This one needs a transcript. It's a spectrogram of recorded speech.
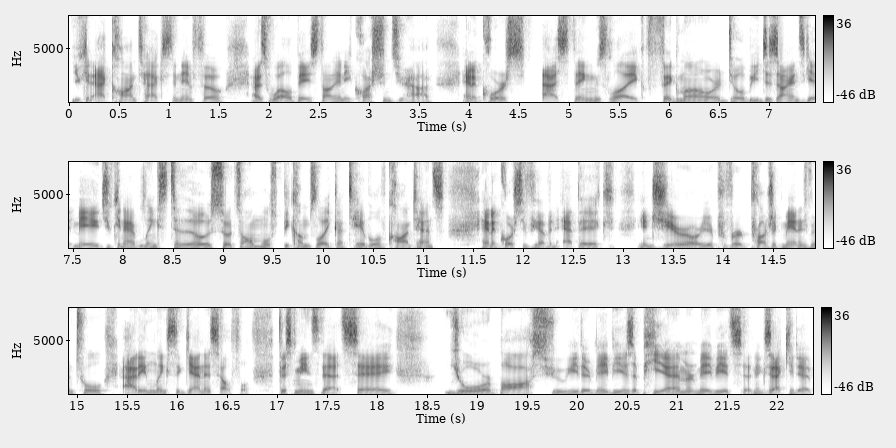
You can add context and info as well based on any questions you have. And of course, as things like Figma or Adobe designs get made, you can add links to those. So it's almost becomes like a table of contents. And of course, if you have an Epic in Jira or your preferred project management tool, adding links again is helpful. This means that, say, your boss, who either maybe is a PM or maybe it's an executive,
